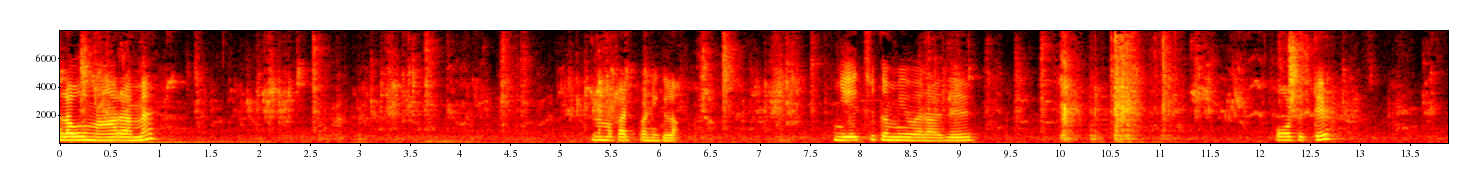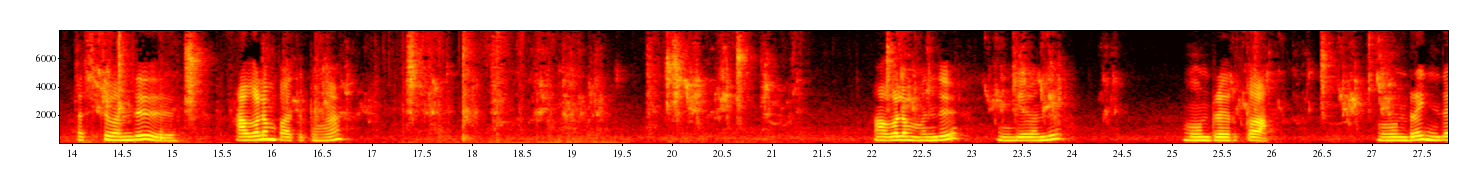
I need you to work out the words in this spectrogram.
அளவு மாறாமல் நம்ம கட் பண்ணிக்கலாம். எச்சு கம்மி வராது. போட்டுட்டு ஃபஸ்ட்டு வந்து அகலம் பார்த்துக்கோங்க. அகலம் வந்து இங்கே வந்து மூன்றரை இருக்கா? மூன்றை இந்த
